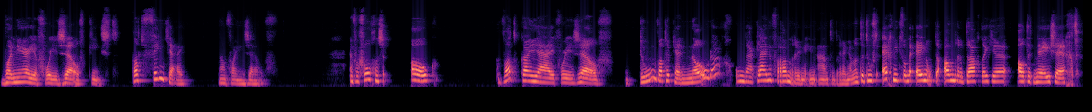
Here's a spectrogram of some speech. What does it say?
wanneer je voor jezelf kiest. Wat vind jij dan van jezelf? En vervolgens ook, wat kan jij voor jezelf doen? Wat heb jij nodig om daar kleine veranderingen in aan te brengen? Want het hoeft echt niet van de ene op de andere dag dat je altijd nee zegt.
